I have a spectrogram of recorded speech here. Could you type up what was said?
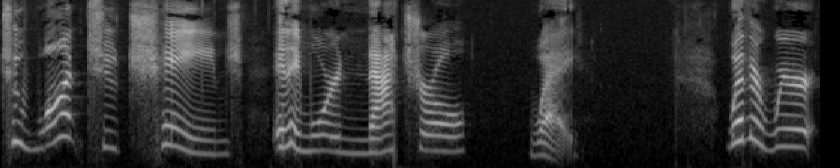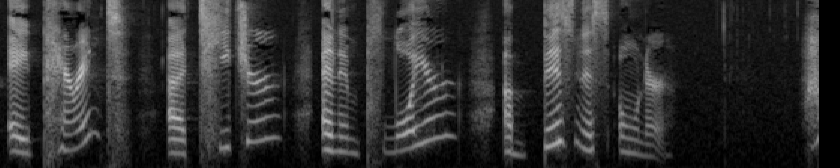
to want to change in a more natural way. Whether we're a parent, a teacher, an employer, a business owner, how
